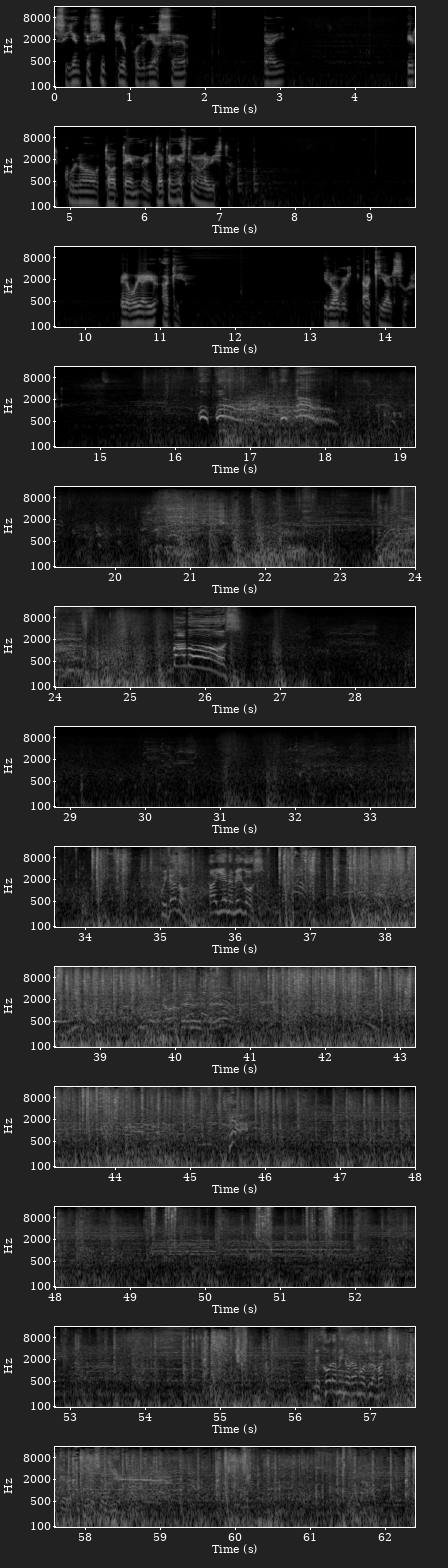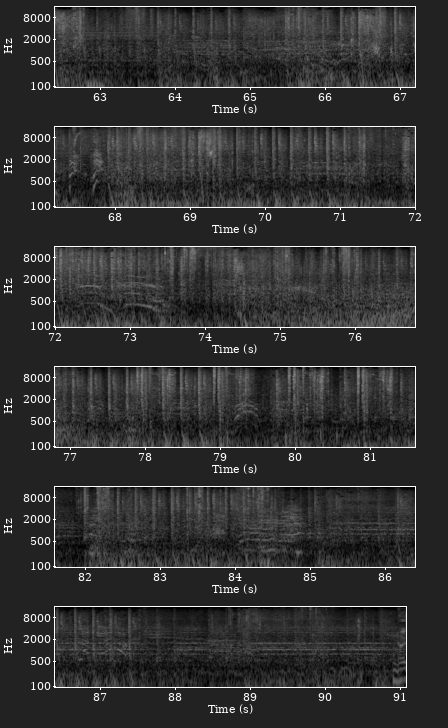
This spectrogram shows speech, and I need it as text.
El siguiente sitio podría ser ahí. Círculo, totem. El totem este no lo he visto. Pero voy a ir aquí. Y luego aquí al sur. ¡Cuidado! ¡Hay enemigos! Mejor aminoramos la marcha para que recuperes el aliento.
